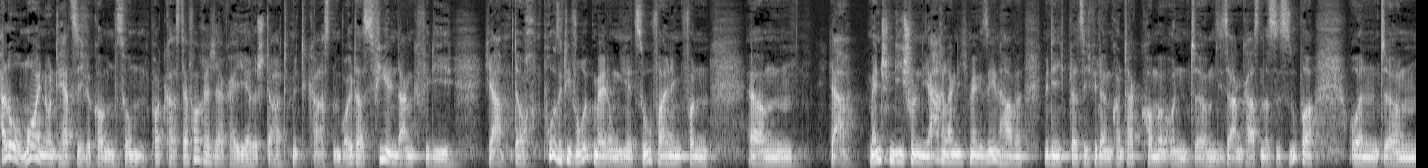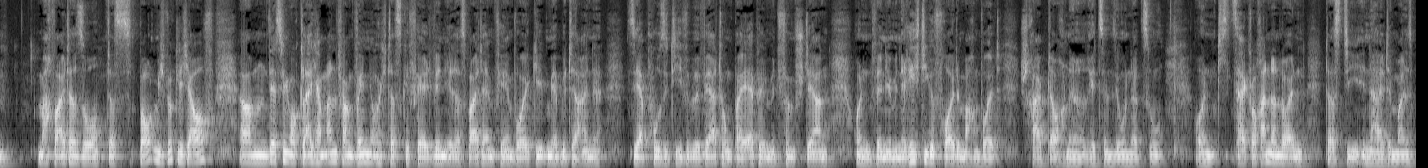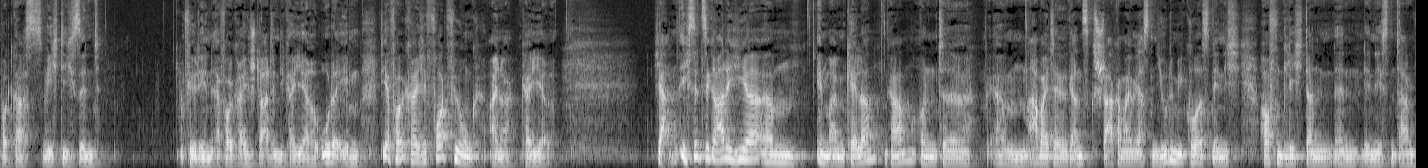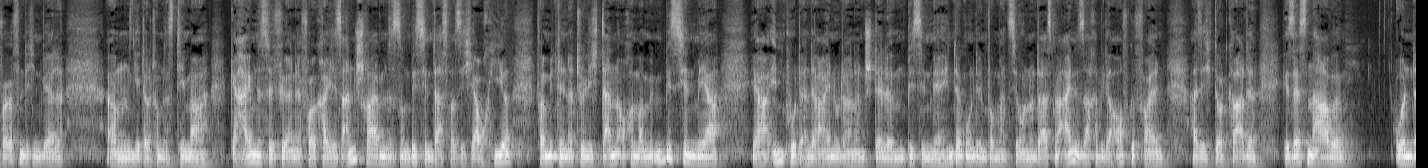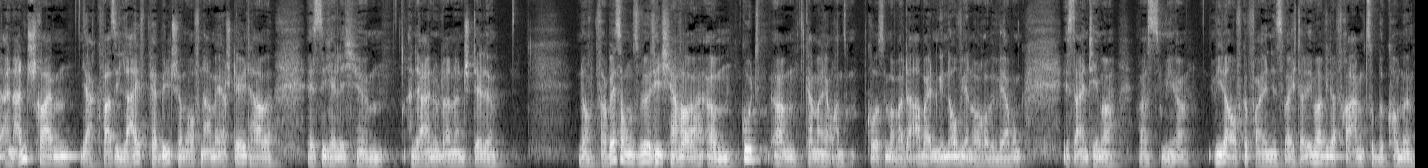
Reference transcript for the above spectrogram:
Hallo, moin und herzlich willkommen zum Podcast Erfolgreicher Karrierestart mit Carsten Wolters. Vielen Dank für die ja doch positiven Rückmeldungen hierzu, vor allen Dingen von ähm, ja, Menschen, die ich schon jahrelang nicht mehr gesehen habe, mit denen ich plötzlich wieder in Kontakt komme und ähm, die sagen, Carsten, das ist super und ähm, mach weiter so. Das baut mich wirklich auf. Ähm, deswegen auch gleich am Anfang, wenn euch das gefällt, wenn ihr das weiterempfehlen wollt, gebt mir bitte eine sehr positive Bewertung bei Apple mit fünf Sternen. Und wenn ihr mir eine richtige Freude machen wollt, schreibt auch eine Rezension dazu und zeigt auch anderen Leuten, dass die Inhalte meines Podcasts wichtig sind für den erfolgreichen Start in die Karriere oder eben die erfolgreiche Fortführung einer Karriere. Ja, ich sitze gerade hier ähm, in meinem Keller ja, und äh, ähm, arbeite ganz stark an meinem ersten Udemy-Kurs, den ich hoffentlich dann in den nächsten Tagen veröffentlichen werde. Ähm, geht dort um das Thema Geheimnisse für ein erfolgreiches Anschreiben. Das ist so ein bisschen das, was ich ja auch hier vermittle. Natürlich dann auch immer mit ein bisschen mehr ja, Input an der einen oder anderen Stelle, ein bisschen mehr Hintergrundinformationen. Und da ist mir eine Sache wieder aufgefallen, als ich dort gerade gesessen habe und ein Anschreiben, ja quasi live per Bildschirmaufnahme erstellt habe, ist sicherlich ähm, an der einen oder anderen Stelle noch verbesserungswürdig, aber ähm, gut, ähm, kann man ja auch in so einem Kurs immer weiter arbeiten, genau wie an eurer Bewerbung, ist ein Thema, was mir wieder aufgefallen ist, weil ich da immer wieder Fragen zu bekomme,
